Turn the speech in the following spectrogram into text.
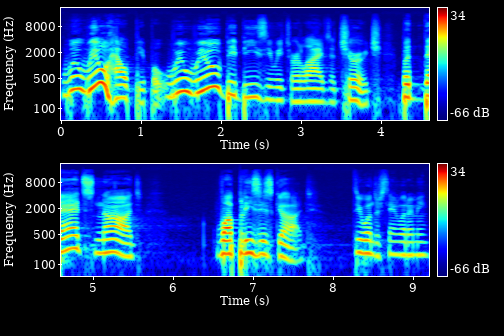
We will help people. We will be busy with our lives at church. But that's not what pleases God. Do you understand what I mean?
